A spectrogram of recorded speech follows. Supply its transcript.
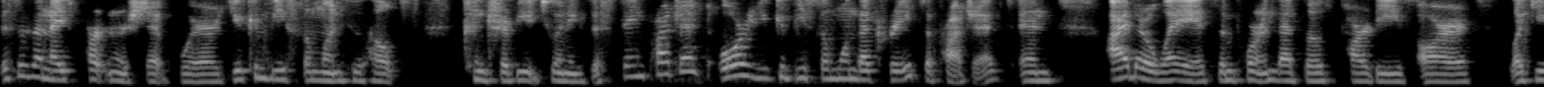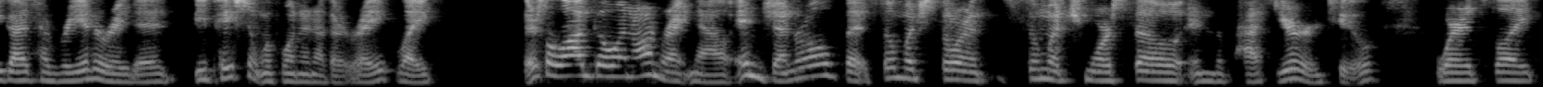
this is a nice partnership where you can be someone who helps contribute to an existing project, or you could be someone that creates a project. And either way, it's important that both parties are, like you guys have reiterated, be patient with one another, right? Like there's a lot going on right now in general, but so much so, so much more so in the past year or two, where it's like,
